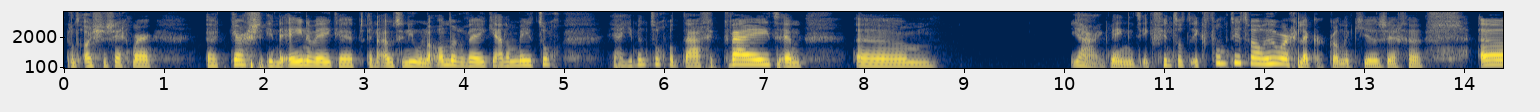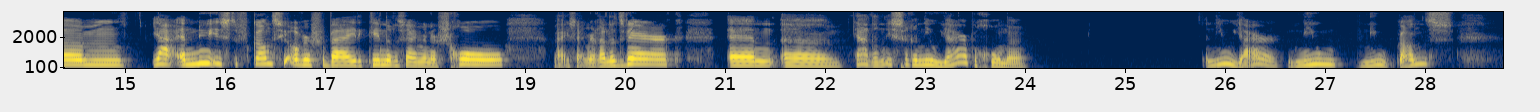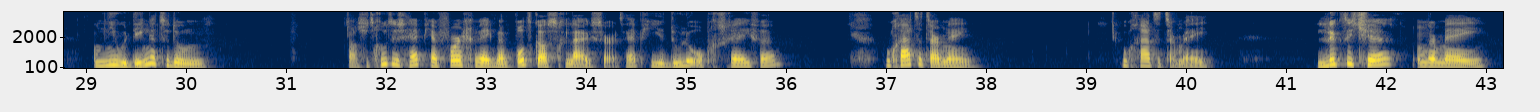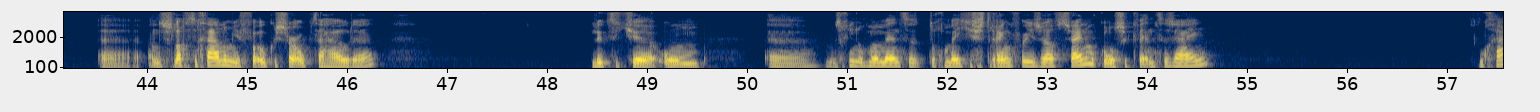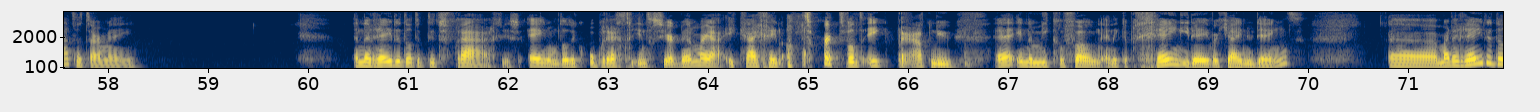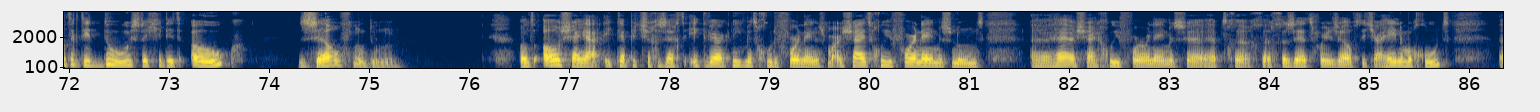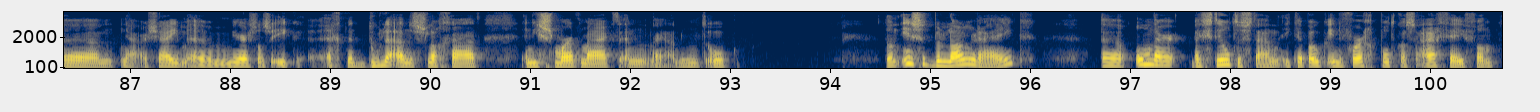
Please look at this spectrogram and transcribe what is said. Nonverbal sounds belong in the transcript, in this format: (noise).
Want als je zeg maar uh, kerst in de ene week hebt en oud en nieuw in de andere week. Ja, dan ben je toch, ja, je bent toch wat dagen kwijt. En um, ja, ik weet niet. Ik, vind dat, ik vond dit wel heel erg lekker, kan ik je zeggen. Um, ja, en nu is de vakantie alweer voorbij. De kinderen zijn weer naar school. Wij zijn weer aan het werk. En uh, ja, dan is er een nieuw jaar begonnen. Een nieuw jaar, nieuw, nieuwe kans om nieuwe dingen te doen. Als het goed is, heb jij vorige week mijn podcast geluisterd. Heb je je doelen opgeschreven? Hoe gaat het daarmee? Hoe gaat het daarmee? Lukt het je om daarmee uh, aan de slag te gaan, om je focus erop te houden? Lukt het je om uh, misschien op momenten toch een beetje streng voor jezelf te zijn, om consequent te zijn? Hoe gaat het daarmee? En de reden dat ik dit vraag is één, omdat ik oprecht geïnteresseerd ben. Maar ja, ik krijg geen (laughs) antwoord, want ik praat nu hè, in een microfoon en ik heb geen idee wat jij nu denkt. Uh, maar de reden dat ik dit doe, is dat je dit ook zelf moet doen. Want als jij, ja, ik heb het je gezegd, ik werk niet met goede voornemens. Maar als jij het goede voornemens noemt, uh, hè, als jij goede voornemens uh, hebt ge ge gezet voor jezelf dit jaar, helemaal goed. Uh, ja, als jij meer zoals ik echt met doelen aan de slag gaat en die smart maakt en nou ja, noem het op, dan is het belangrijk uh, om daarbij stil te staan. Ik heb ook in de vorige podcast aangegeven van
